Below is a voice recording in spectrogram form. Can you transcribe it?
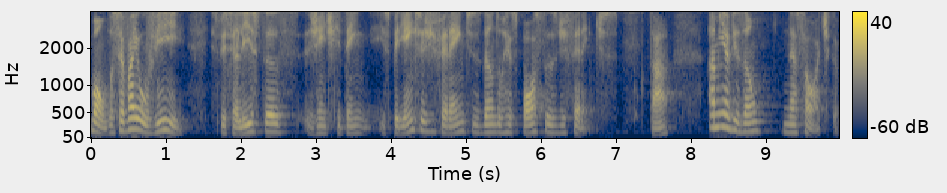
Bom, você vai ouvir especialistas, gente que tem experiências diferentes dando respostas diferentes, tá? A minha visão nessa ótica.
